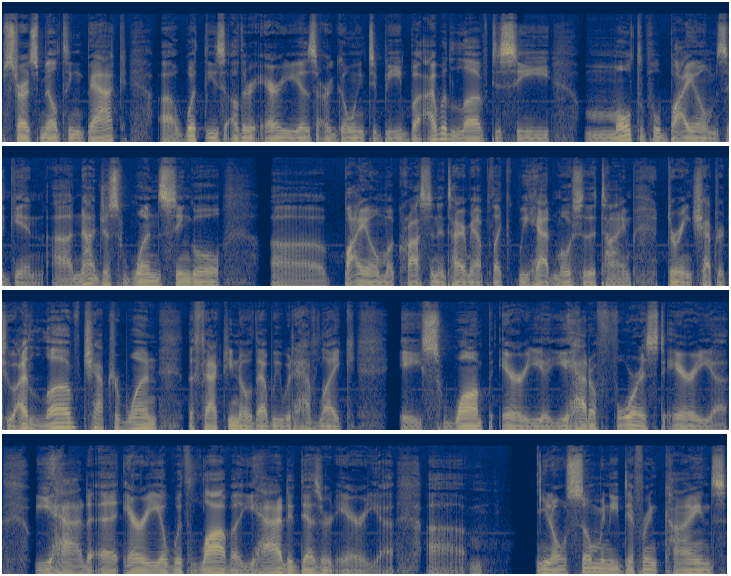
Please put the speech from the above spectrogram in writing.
starts melting back uh, what these other areas are going to be. But i would love to see multiple biomes again uh, not just one single uh, biome across an entire map like we had most of the time during chapter 2 i love chapter 1 the fact you know that we would have like a swamp area, you had a forest area, you had an area with lava, you had a desert area. Um, you know, so many different kinds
